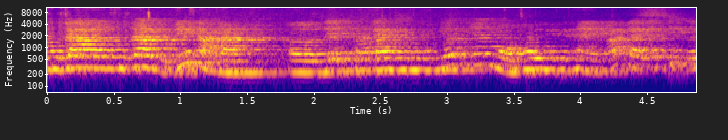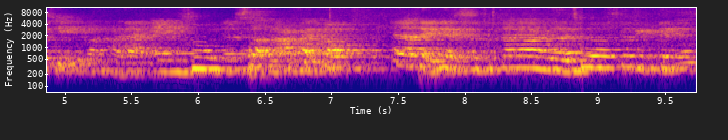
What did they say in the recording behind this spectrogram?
chúng ta chúng ta phải biết rằng là ờ, dạy mà đang nhớt nhé mồ hôi như thế này bắt tay các chị các chị thì bạn hỏi là em run sợ lắm phải không? Thế là thể hiện là chúng ta là chưa chưa bình tĩnh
